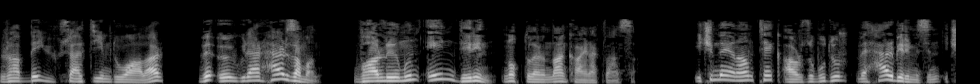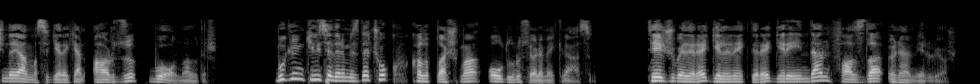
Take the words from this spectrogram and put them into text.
Rabbe yükselttiğim dualar ve övgüler her zaman varlığımın en derin noktalarından kaynaklansa. İçimde yanan tek arzu budur ve her birimizin içinde yanması gereken arzu bu olmalıdır. Bugün kiliselerimizde çok kalıplaşma olduğunu söylemek lazım. Tecrübelere, geleneklere gereğinden fazla önem veriliyor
